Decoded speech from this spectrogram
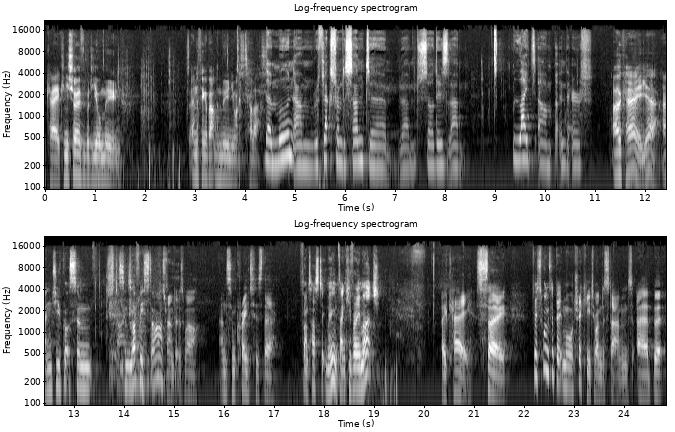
Okay, can you show everybody your moon? Is there anything about the moon you want to tell us? The moon um, reflects from the sun to, um, so there's um, light um, in the earth. Okay, yeah, and you've got some Stars some lovely around. stars around it as well, and some craters there. Fantastic moon. Thank you very much. Okay, so this one's a bit more tricky to understand, uh, but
